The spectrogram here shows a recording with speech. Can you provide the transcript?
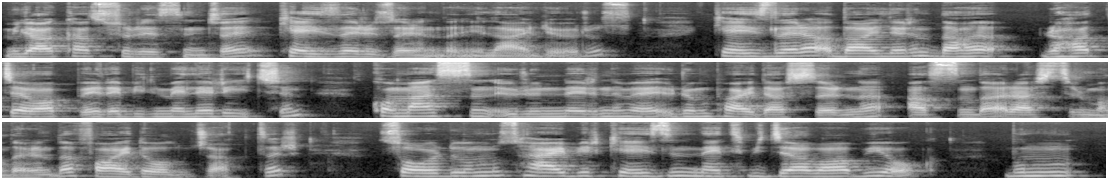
mülakat süresince case'ler üzerinden ilerliyoruz. Case'lere adayların daha rahat cevap verebilmeleri için Comens'in ürünlerini ve ürün paydaşlarını aslında araştırmalarında fayda olacaktır. Sorduğumuz her bir case'in net bir cevabı yok. Bunun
